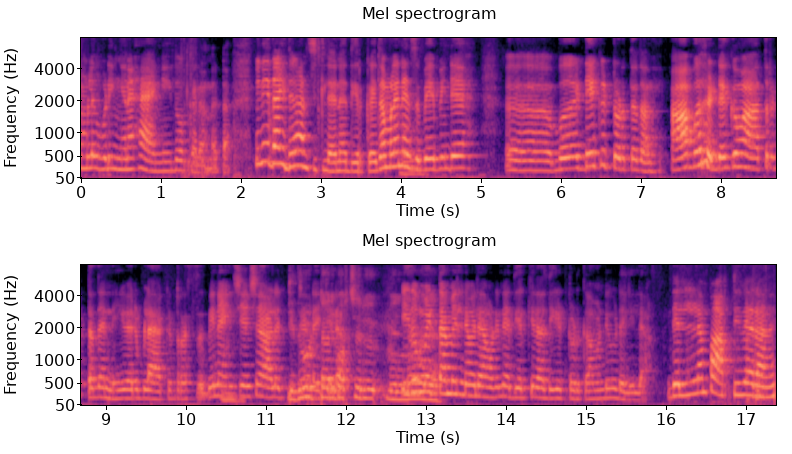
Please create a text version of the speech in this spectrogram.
നമ്മൾ ഇവിടെ ഇങ്ങനെ ഹാങ് ചെയ്ത് വെക്കലാണ് കേട്ടോ. പിന്നെ ഇതാ ഇത് കാണിച്ചിട്ടില്ല നദീർക്ക്? ഇത് നമ്മളെ നെസ്ബേബിന്റെ ബർത്ത്ഡേക്ക് ഇട്ടുകൊടുത്തതാണ് ആ ബർത്ത്ഡേക്ക് മാത്രം ഇട്ടത് തന്നെ ഈ ഒരു ബ്ലാക്ക് ഡ്രസ്സ് പിന്നെ അതിന് ശേഷം ആൾ ഇട്ടിട്ടുണ്ടായിട്ടില്ല ഇതും ഇട്ടാൻ പോലെ. അവിടെ നദിയർക്ക് ഇത് അധികം ഇട്ട് കൊടുക്കാൻ വേണ്ടി വിടലില്ല. ഇതെല്ലാം പാർട്ടി വേറാണ്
